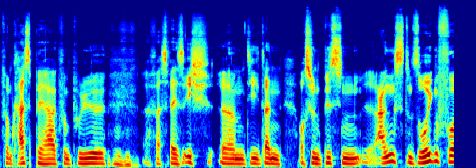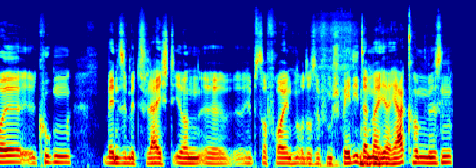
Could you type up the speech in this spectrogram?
vom Kasperg, vom Brühl, was weiß ich, ähm, die dann auch so ein bisschen Angst und sorgenvoll gucken, wenn sie mit vielleicht ihren äh, Hipster-Freunden oder so vom Späti dann mal hierher kommen müssen.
